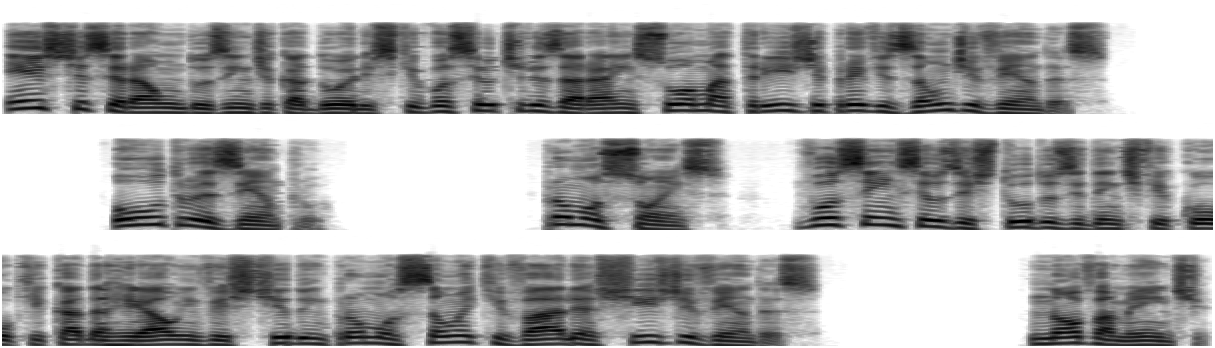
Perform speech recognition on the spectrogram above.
Este será um dos indicadores que você utilizará em sua matriz de previsão de vendas. Outro exemplo, Promoções. Você em seus estudos identificou que cada real investido em promoção equivale a X de vendas. Novamente,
